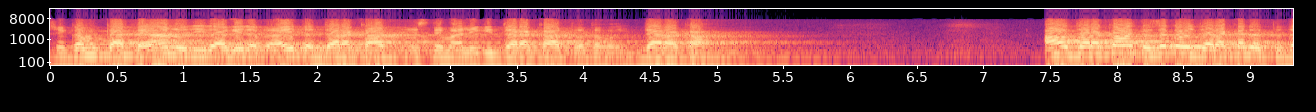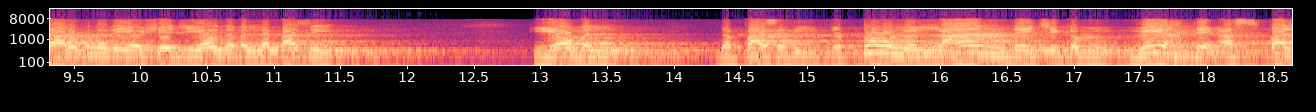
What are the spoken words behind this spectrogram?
چې کوم کافرانو دي داګه د آیت درکات استعمالي کی درکات وته وای درکا او درکات زکه وای درکات تدارک نه دی یو شی چې یو د بل لپاسي یو بل د پاسه دی د ټول لاندې چې کوم ویخت اسفل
